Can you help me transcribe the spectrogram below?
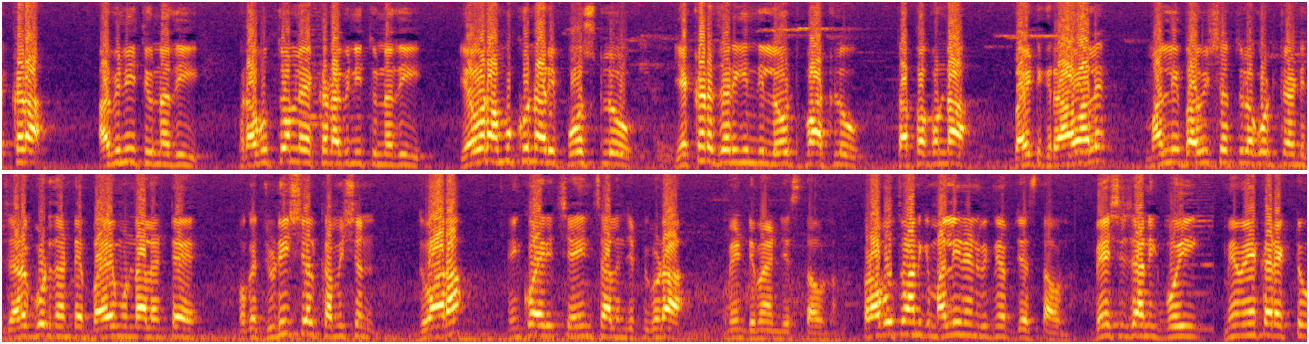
ఎక్కడ అవినీతి ఉన్నది? ప్రభుత్వంలో ఎక్కడ అవినీతి ఉన్నది? ఎవరు అమ్ముకున్నారు ఈ పోస్టులు? ఎక్కడ జరిగింది లోటుపాట్లు? తప్పకుండా బయటికి రావాలి. మళ్ళీ భవిష్యత్తులో కూడా ఇట్లాంటి జరగకూడదంటే భయం ఉండాలంటే ఒక జుడిషియల్ కమిషన్ ద్వారా ఎంక్వైరీ చేయించాలని చెప్పి కూడా మేము డిమాండ్ చేస్తా ఉన్నాం. ప్రభుత్వానికి మళ్ళీ నేను విజ్ఞప్తి చేస్తా ఉన్నా. బేసిజానికి పోయి మేమే కరెక్టు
